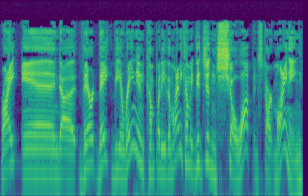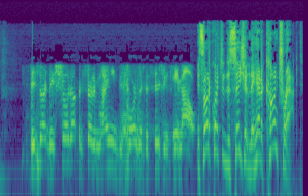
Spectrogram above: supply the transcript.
right? And uh, they're they the Iranian company, the mining company, did- didn't show up and start mining. They started. They showed up and started mining before the decision came out. It's not a question of decision. They had a contract.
